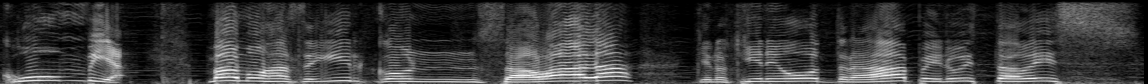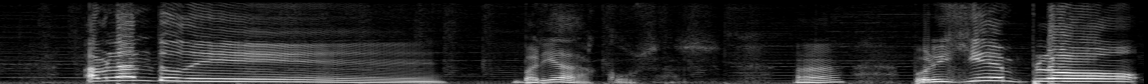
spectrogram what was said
cumbia. Vamos a seguir con Zavala, que nos tiene otra, pero esta vez hablando de variadas cosas. ¿ah? Por ejemplo,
